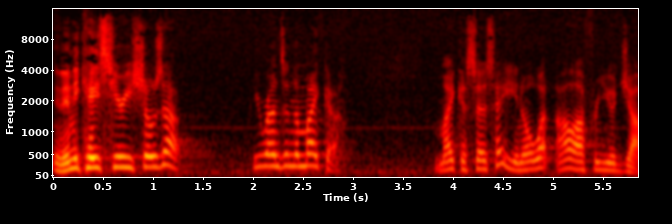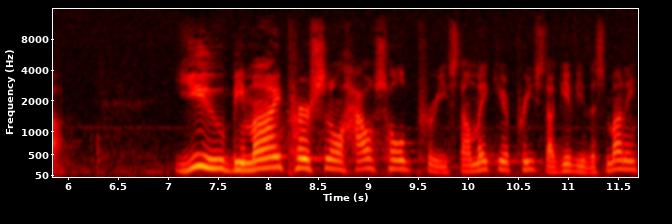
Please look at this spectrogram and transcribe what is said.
In any case, here he shows up. He runs into Micah. Micah says, Hey, you know what? I'll offer you a job. You be my personal household priest. I'll make you a priest. I'll give you this money.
